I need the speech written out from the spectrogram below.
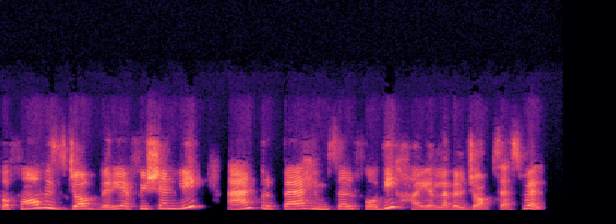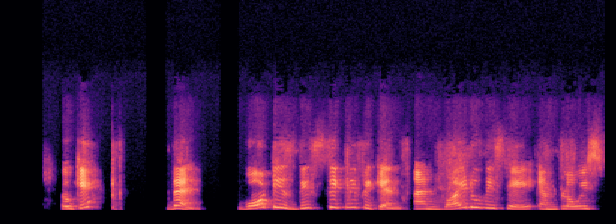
perform his job very efficiently and prepare himself for the higher level jobs as well. Okay, then what is the significance and why do we say employees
